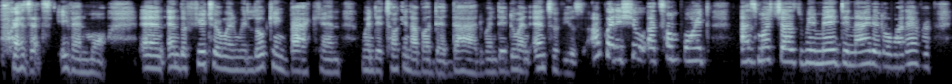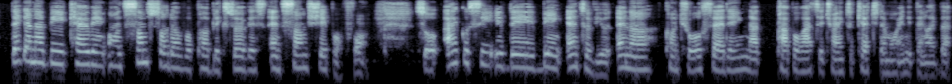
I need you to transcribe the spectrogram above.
presence even more and and the future when we're looking back and when they're talking about their dad when they're doing interviews i'm pretty sure at some point as much as we may deny it or whatever they're gonna be carrying on some sort of a public service in some shape or form so i could see if they're being interviewed in a control setting not paparazzi trying to catch them or anything like that.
